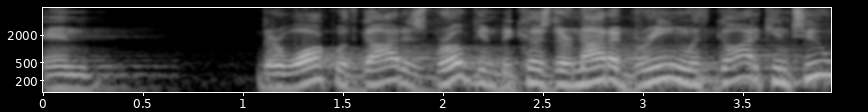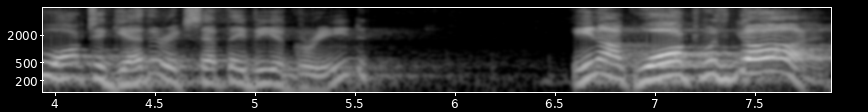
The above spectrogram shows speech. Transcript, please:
And their walk with God is broken because they're not agreeing with God. Can two walk together except they be agreed? Enoch walked with God.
